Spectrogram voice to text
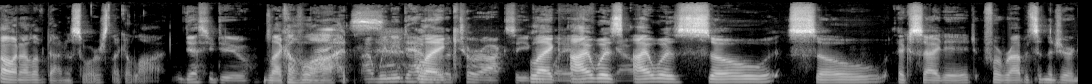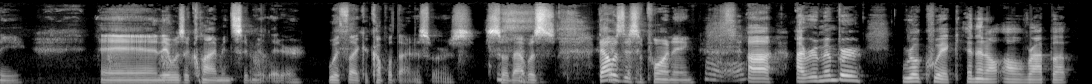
oh, and I love dinosaurs like a lot, Yes, you do. like a lot. Nice. Uh, we need to have Like- another Turok so you can like play I was out. I was so so excited for Robinson the Journey and it was a climbing simulator with like a couple dinosaurs. So that was that was disappointing. Uh, I remember real quick and then I'll, I'll wrap up.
